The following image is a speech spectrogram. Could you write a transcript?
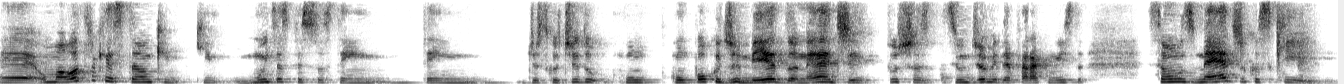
É, uma outra questão que, que muitas pessoas têm, têm discutido com, com um pouco de medo, né? De, puxa, se um dia eu me deparar com isso, são os médicos que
